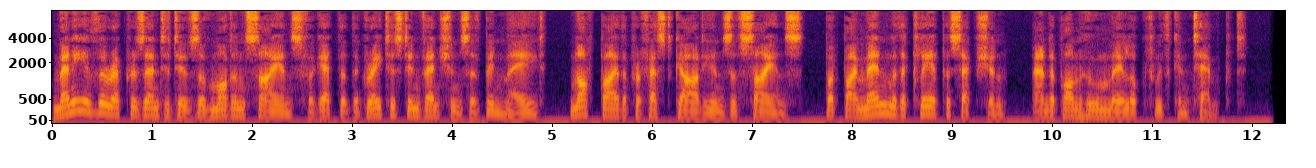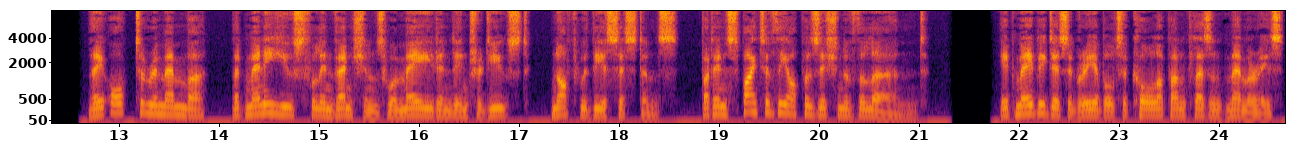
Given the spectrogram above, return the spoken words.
Many of the representatives of modern science forget that the greatest inventions have been made, not by the professed guardians of science, but by men with a clear perception, and upon whom they looked with contempt. They ought to remember, that many useful inventions were made and introduced, not with the assistance, but in spite of the opposition of the learned. It may be disagreeable to call up unpleasant memories,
